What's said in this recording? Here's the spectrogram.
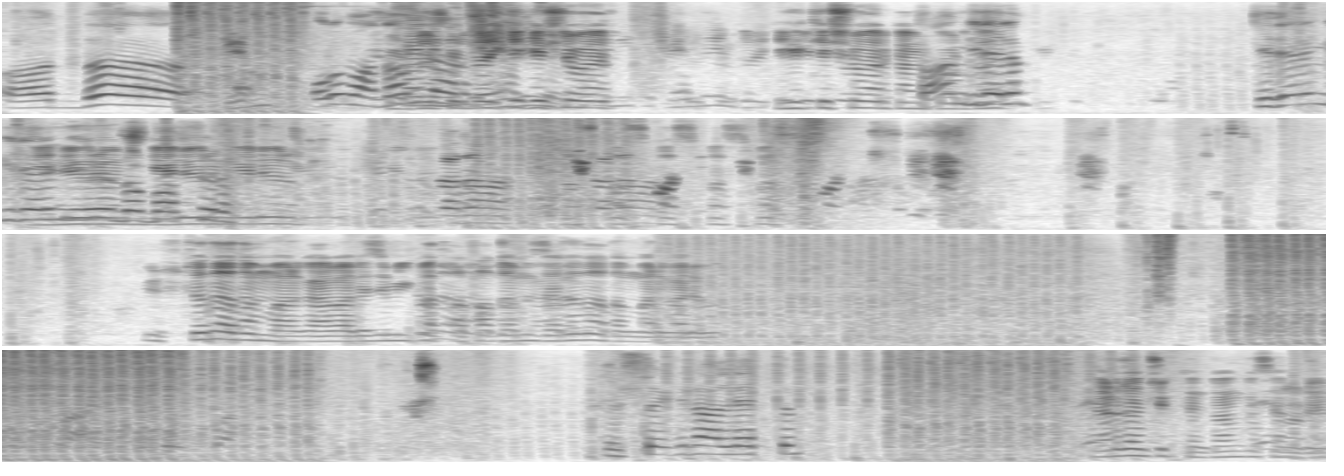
Ada. Oğlum adam nerede? şurada iki kişi var. İki kişi var kanka Tamam orada. gidelim. Gidelim gidelim Geliyorum, gidelim geliyorum, geliyorum. Adam at. Bas bas bas bas bas. Üstte de adam var galiba. Bizim ilk atladığımız yerde de adam var galiba. Üsttekini hallettim. Nereden çıktın kanka sen oraya?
